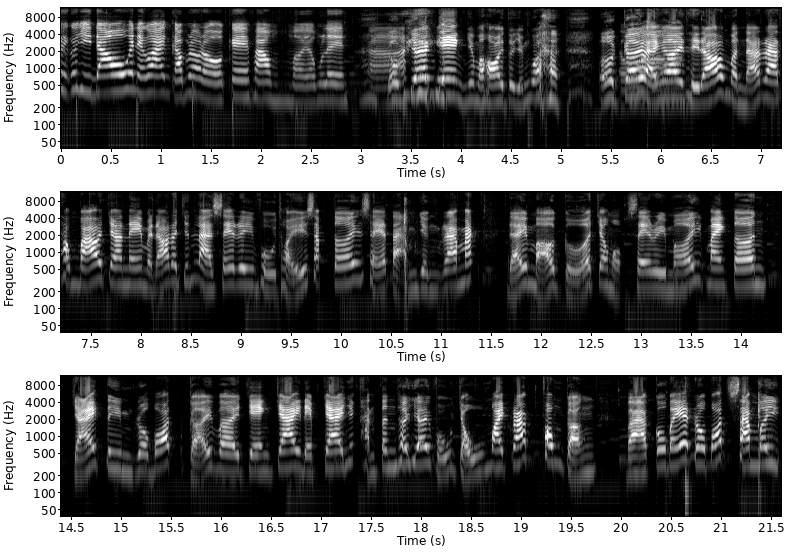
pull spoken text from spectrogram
thì có gì đâu cái này có ai cầm đâu rồi ok phong mời ông lên à. Đồ trang gian nhưng mà thôi tôi vẫn qua Ok Đúng rồi. bạn ơi thì đó mình đã ra thông báo cho anh em rồi đó Đó chính là series phù thủy sắp tới sẽ tạm dừng ra mắt Để mở cửa cho một series mới mang tên Trái tim robot kể về chàng trai đẹp trai nhất hành tinh thế giới vũ trụ Minecraft phong cận Và cô bé robot Sammy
